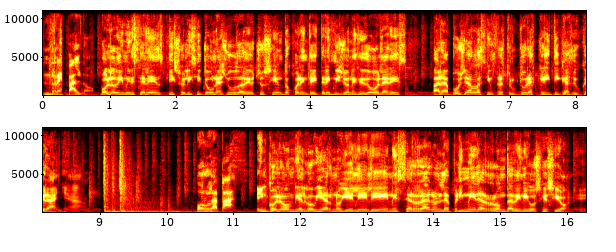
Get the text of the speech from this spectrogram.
Respaldo. Volodymyr Zelensky solicitó una ayuda de 843 millones de dólares para apoyar las infraestructuras críticas de Ucrania. Por la paz. En Colombia, el gobierno y el ELN cerraron la primera ronda de negociaciones.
